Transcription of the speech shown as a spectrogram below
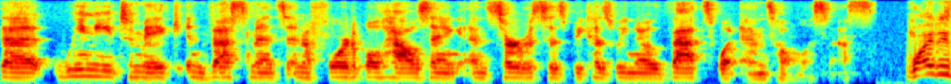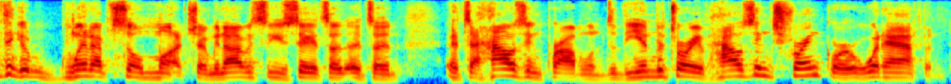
that we need to make investments in affordable housing and services because we know that's what ends homelessness. Why do you think it went up so much? I mean, obviously you say it's a it's a it's a housing problem. Did the inventory of housing shrink or what happened?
